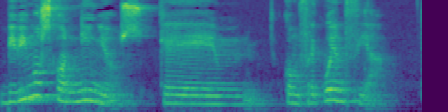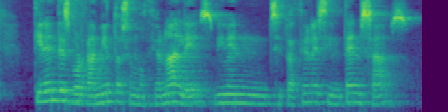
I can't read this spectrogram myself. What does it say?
vivimos con niños que mm, con frecuencia tienen desbordamientos emocionales, viven situaciones intensas,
